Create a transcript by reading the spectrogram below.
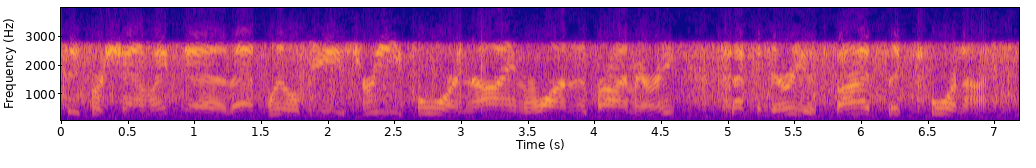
For Shanwick. Uh, that will be 3491 primary. Secondary is 5649.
